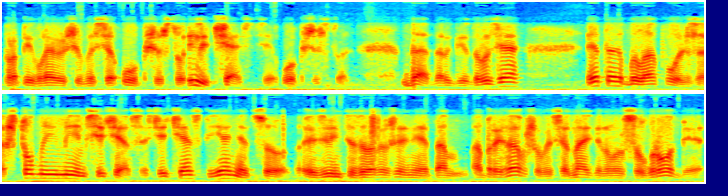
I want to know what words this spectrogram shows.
пропивающемуся обществу или части общества. Да, дорогие друзья, это была польза. Что мы имеем сейчас? Сейчас пьяницу, извините за выражение, там, обрыгавшегося, найденного в сугробе,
